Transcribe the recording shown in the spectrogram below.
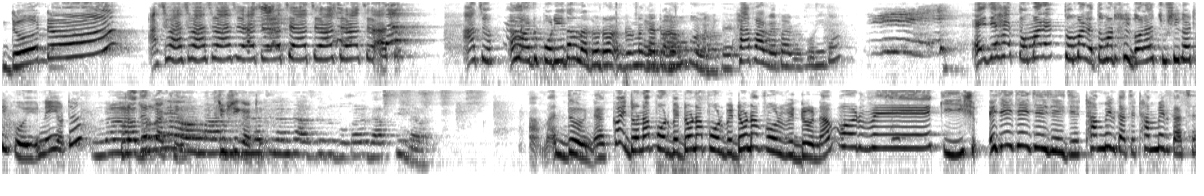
ডোডো আছো আছো আছো আছো আছো আছো আছো আছো আছো আছো আছো আমার একটু পরিয়ে দাও না ডোডো ডোনাকে হ্যাঁ পারবে পারবে পরিয়ে দাও এই যে হ্যাঁ তোমার এক তোমার তোমার সেই গলায় চুষি কাঠি কই নেই ওটা নজর কাঠি চুষি কাঠি আজকে তো দোকানে যাচ্ছি না আমার ডোনা কই ডোনা পড়বে ডোনা পড়বে ডোনা পড়বে ডোনা পড়বে কি এই যে এই যে এই যে, এই যে ঠাম্মির কাছে ঠাম্মির কাছে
